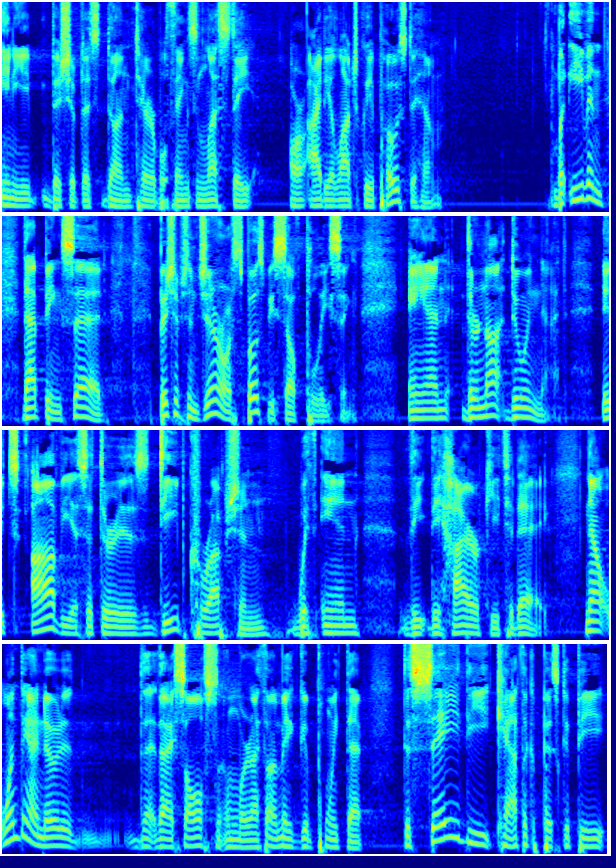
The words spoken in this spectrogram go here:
any bishop that's done terrible things unless they are ideologically opposed to him. But even that being said, bishops in general are supposed to be self policing. And they're not doing that. It's obvious that there is deep corruption within the, the hierarchy today. Now, one thing I noted that, that I saw somewhere, and I thought I'd make a good point that to say the Catholic Episcopacy,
